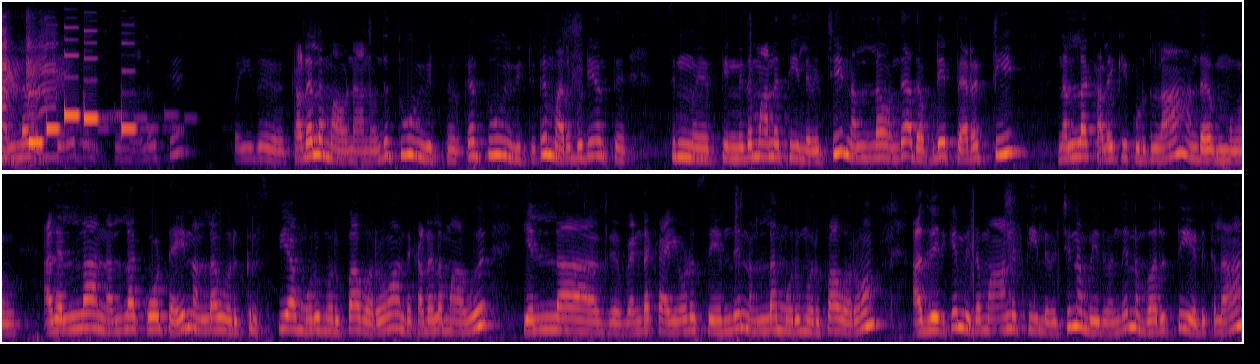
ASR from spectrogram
நல்ல ஒரு டேபிள் ஸ்பூன் அளவுக்கு இப்போ இது கடலை மாவு நான் வந்து தூவி விட்டு இருக்கேன் தூவி விட்டுட்டு மறுபடியும் சிம் மிதமான தீயில் வச்சு நல்லா வந்து அதை அப்படியே பெரட்டி நல்லா கலக்கி கொடுக்கலாம். அந்த அதெல்லாம் நல்லா கோட்டை நல்லா ஒரு கிறிஸ்பியாக முறுமுறுப்பாக வரும். அந்த கடலை மாவு எல்லா வெண்டைக்காயோடு சேர்ந்து நல்லா முறுமுறுப்பாக வரும். அது வரைக்கும் மிதமான தீயில் வச்சு நம்ம இது வந்து நம்ம வறுத்து எடுக்கலாம்.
